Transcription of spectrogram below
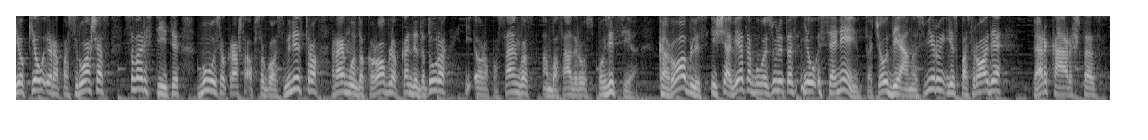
jog jau yra pasiruošęs svarstyti buvusio krašto apsaugos ministro Raimondo Karoblio kandidatūrą į ES ambasadoriaus poziciją. Karoblis į šią vietą buvo siūlytas jau seniai, tačiau Dianos vyrui jis pasirodė per karštas.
